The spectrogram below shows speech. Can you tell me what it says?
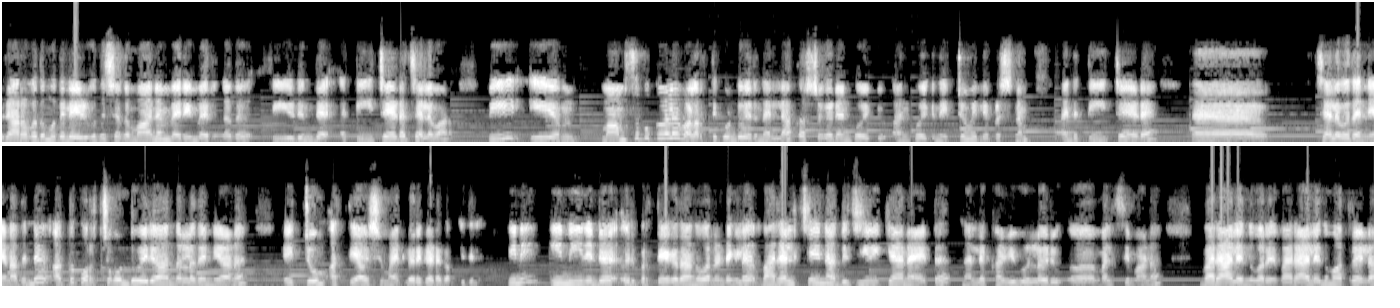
ഒരു അറുപത് മുതൽ എഴുപത് ശതമാനം വരെയും വരുന്നത് ഫീഡിന്റെ തീറ്റയുടെ ചെലവാണ്. ഈ ഈ മാംസബുക്കുകളെ വളർത്തിക്കൊണ്ടുവരുന്ന എല്ലാ കർഷകരും അനുഭവിക്കു അനുഭവിക്കുന്ന ഏറ്റവും വലിയ പ്രശ്നം അതിന്റെ തീറ്റയുടെ ചെലവ് തന്നെയാണ്. അതിന്റെ അത് കുറച്ച് കൊണ്ടുവരിക എന്നുള്ളത് തന്നെയാണ് ഏറ്റവും അത്യാവശ്യമായിട്ടുള്ള ഒരു ഘടകം ഇതിൽ ഇനി ഈ മീനിന്റെ ഒരു പ്രത്യേകത എന്ന് പറഞ്ഞിട്ടുണ്ടെങ്കിൽ വരൾച്ചയെ അതിജീവിക്കാനായിട്ട് നല്ല കഴിവുള്ള ഒരു മത്സ്യമാണ് വരാൽ എന്ന് പറയും വരാൽ എന്ന് മാത്രമല്ല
